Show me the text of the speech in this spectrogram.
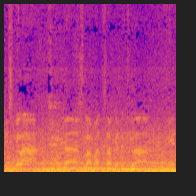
Bismillah semoga selamat sampai tujuan. Amin.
